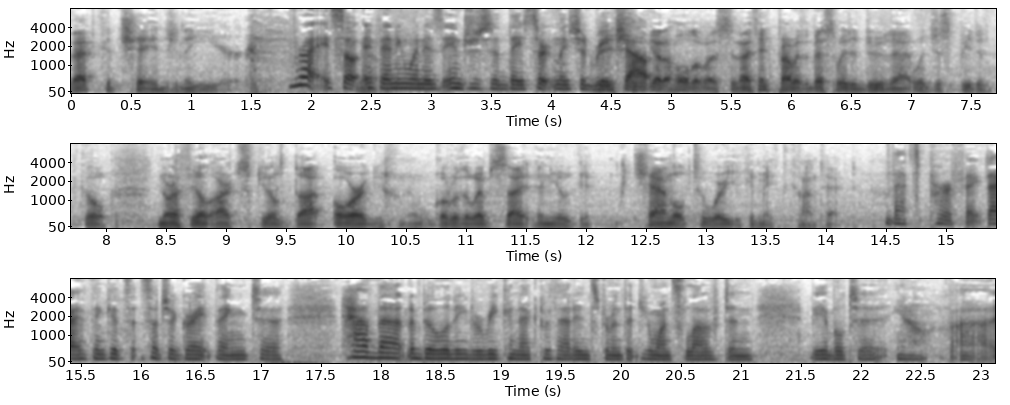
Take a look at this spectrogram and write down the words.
that could change in a year. Right. So if anyone is interested, they certainly should they reach should out. get a hold of us, and I think probably the best way to do that would just be to go northfieldartsguild.org, go to the website, and you'll get channeled to where you can make the contact. That's perfect. I think it's such a great thing to have that ability to reconnect with that instrument that you once loved and be able to, you know, uh,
